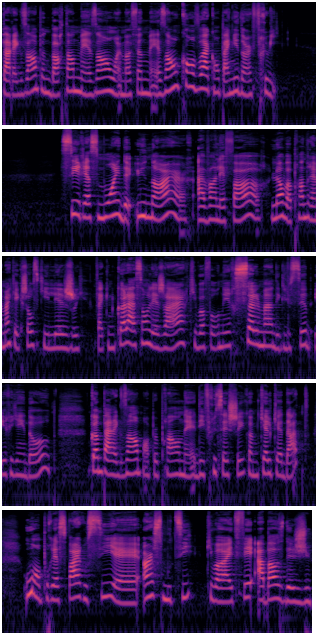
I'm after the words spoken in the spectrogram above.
Par exemple, une bortan de maison ou un muffin de maison qu'on va accompagner d'un fruit. S'il reste moins de une heure avant l'effort, là, on va prendre vraiment quelque chose qui est léger. Fait qu'une collation légère qui va fournir seulement des glucides et rien d'autre. Comme par exemple, on peut prendre euh, des fruits séchés comme quelques dates, ou on pourrait se faire aussi euh, un smoothie qui va être fait à base de jus.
